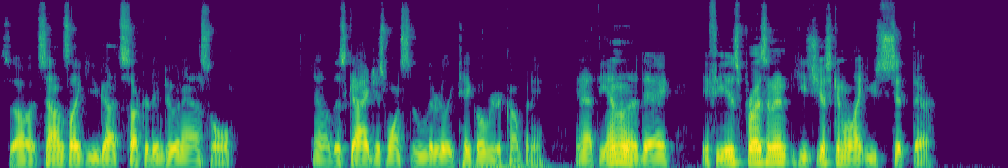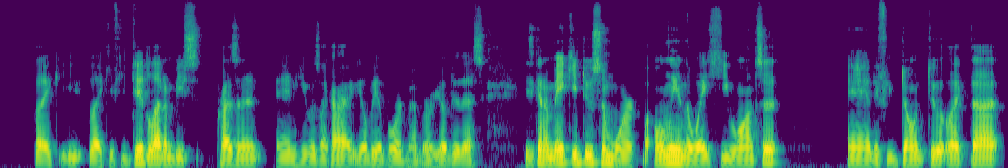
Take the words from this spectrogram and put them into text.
So it sounds like you got suckered into an asshole. You know, this guy just wants to literally take over your company. And at the end of the day, if he is president, he's just going to let you sit there. Like, like if you did let him be president, and he was like, "All right, you'll be a board member, you'll do this," he's going to make you do some work, but only in the way he wants it. And if you don't do it like that,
